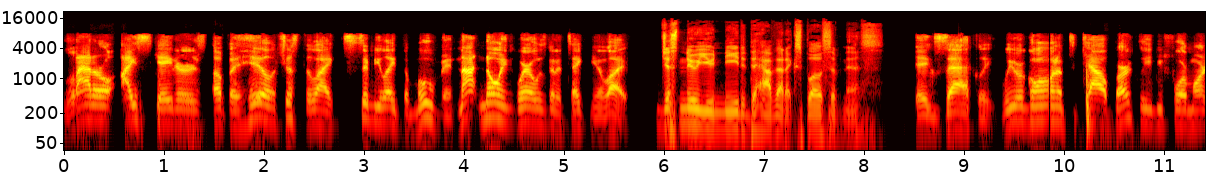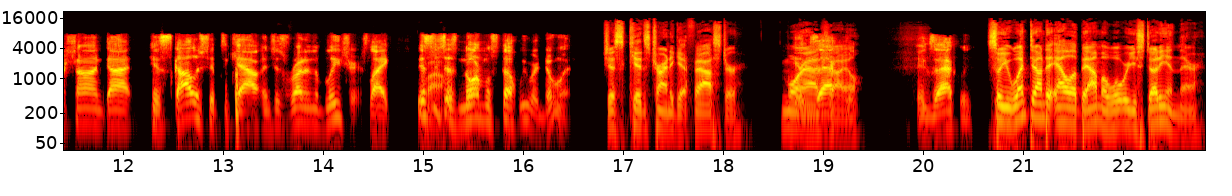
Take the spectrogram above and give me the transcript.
lateral ice skaters up a hill just to like simulate the movement, not knowing where it was gonna take me in life. Just knew you needed to have that explosiveness. Exactly. We were going up to Cal Berkeley before Marshawn got his scholarship to Cal and just running the bleachers. Like this Wow. is just normal stuff we were doing. Just kids trying to get faster, more Exactly. agile. Exactly. So you went down to Alabama. What were you studying there?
